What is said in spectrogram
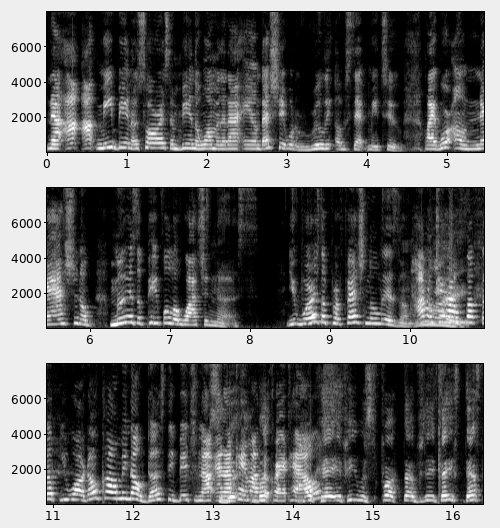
Now, I, I me being a Taurus and being the woman that I am, that shit would have really upset me too. Like we're on national, millions of people are watching us. You, where's the professionalism? I don't care how fucked up you are. Don't call me no dusty bitch. And I, and I came out the crack house. Okay, if he was fucked up, they, that's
